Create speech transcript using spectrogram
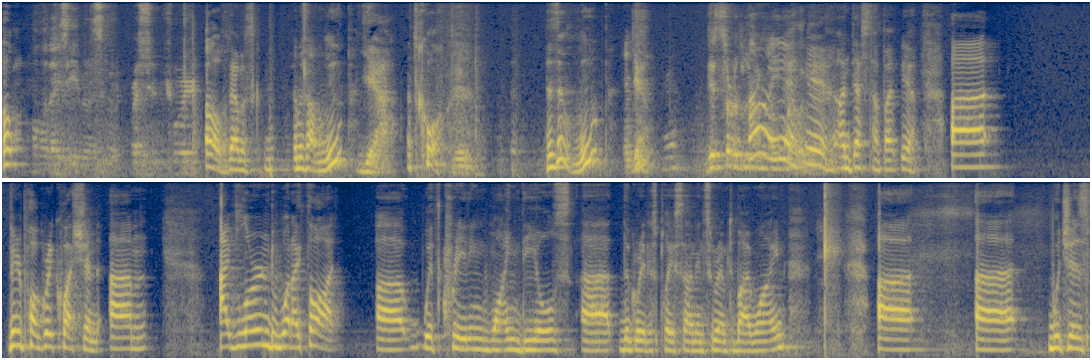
Oh. on holidays here, but I've still got a question for you. Oh, that was it was on loop? Yeah. That's cool. Does it loop? Yeah. This started looking Oh a yeah, while ago. yeah, on desktop, I, yeah. Uh, Vinny Paul, great question. Um, I've learned what I thought uh, with creating wine deals, uh, the greatest place on Instagram to buy wine, uh, uh, which is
